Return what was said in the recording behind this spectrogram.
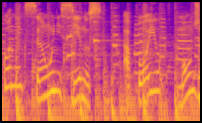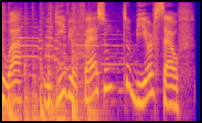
Conexão Unicinos. Apoio Monjoá. You fashion to be yourself.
